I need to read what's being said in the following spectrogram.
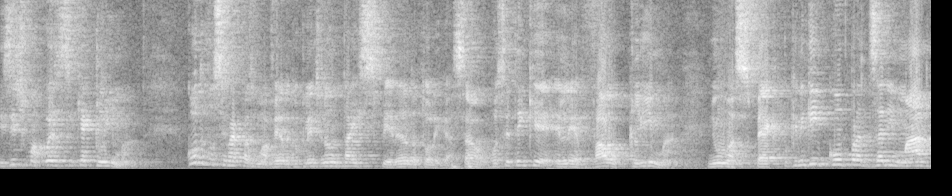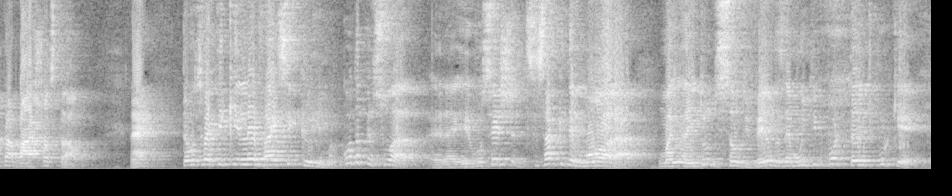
Existe uma coisa assim que é clima. Quando você vai fazer uma venda que o cliente não está esperando a tua ligação, você tem que elevar o clima em um aspecto, porque ninguém compra desanimado para baixo astral. Né? Então você vai ter que elevar esse clima. Quando a pessoa. eh, né, você, você sabe que demora, uma, a introdução de vendas é muito importante, por quê?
